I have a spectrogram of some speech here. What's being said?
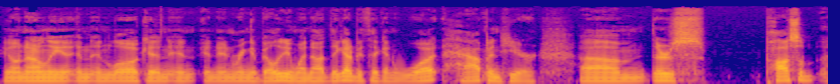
you know, not only in, in look and, and, and in ring ability and whatnot. They got to be thinking, what happened here? Um, there's possible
